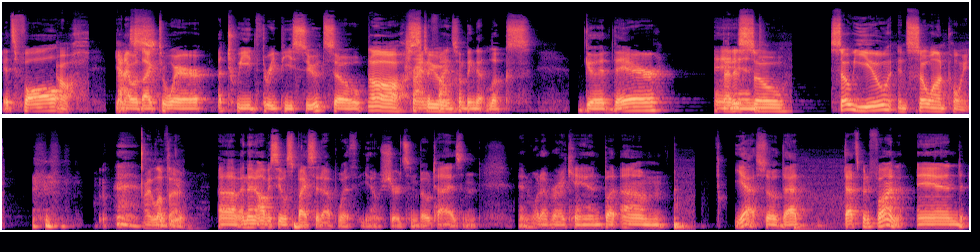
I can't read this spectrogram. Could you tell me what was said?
It's fall, Oh, and I would like to wear a tweed three piece suit. So Oh, trying Stu, to find something that looks good there. And that is so so you and so on point. I love that. you. Um, and then obviously we'll spice it up with you know shirts and bow ties and and whatever I can. But um, yeah, so that that's been fun and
